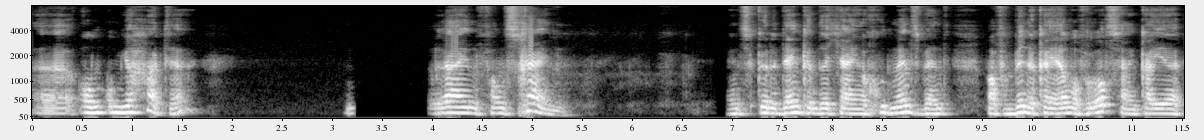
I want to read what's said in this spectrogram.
uh, om, om je hart, hè? Rein van schijn. Mensen kunnen denken dat jij een goed mens bent, maar van binnen kan je helemaal verrot zijn, kan je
